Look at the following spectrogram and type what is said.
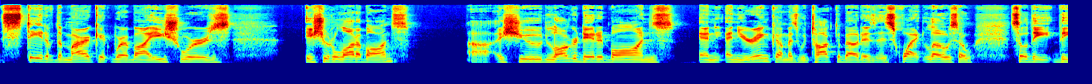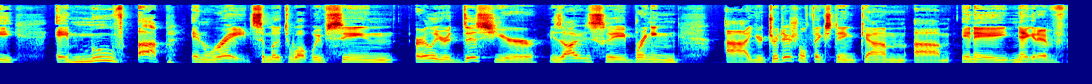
state of the market, whereby issuers issued a lot of bonds, uh, issued longer dated bonds, and and your income, as we talked about, is is quite low. So so the the a move up in rates, similar to what we've seen earlier this year, is obviously bringing uh, your traditional fixed income um, in a negative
